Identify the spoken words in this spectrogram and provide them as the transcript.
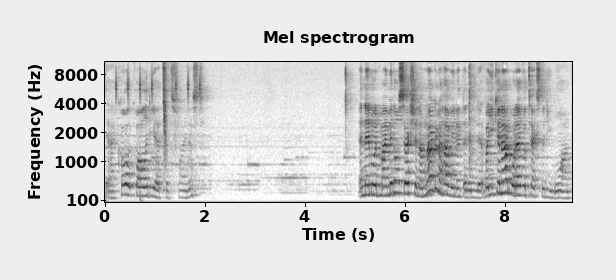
Yeah, call it quality at its finest. And then with my middle section, I'm not gonna have anything in there, but you can add whatever text that you want.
